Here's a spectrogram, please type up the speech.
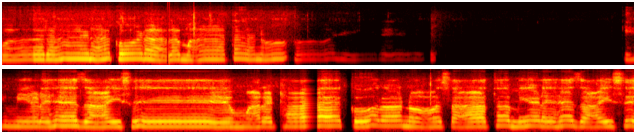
વરણ કોડાલ માતાનો મેળે જાય છે મારા ઠાકોર નો સાથ, મેળે જાય છે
